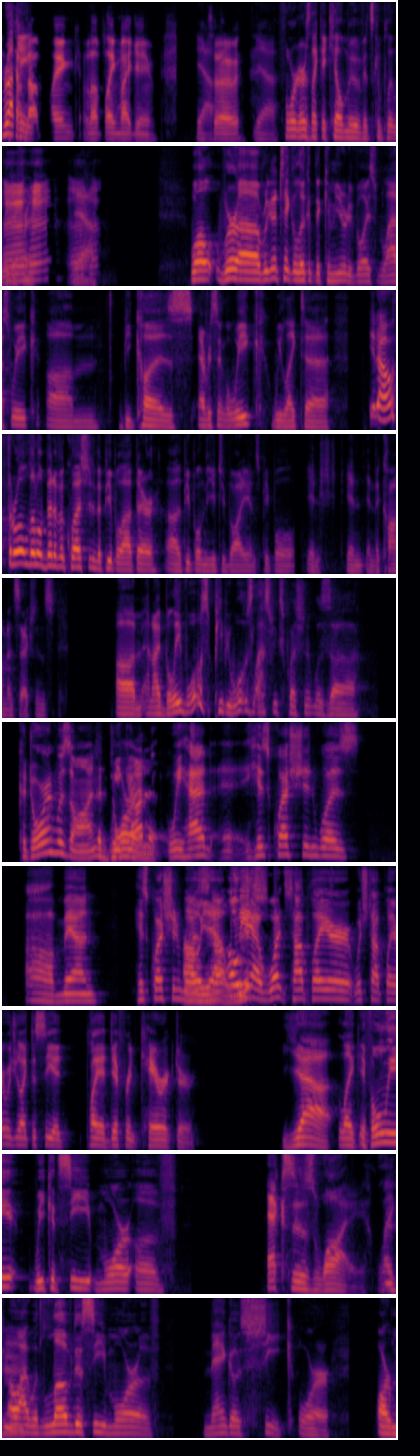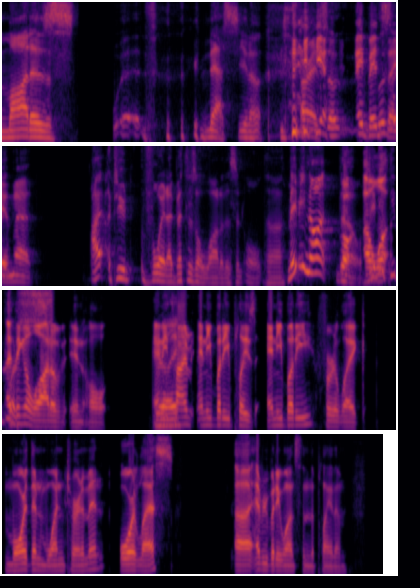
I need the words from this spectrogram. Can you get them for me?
Right. I'm not playing. I'm not playing my game. Yeah, So yeah. Forder's like a kill move. It's completely different. mhm, Yeah. mhm. Well, we're uh we're gonna take a look at the community voice from last week, um, because every single week we like to, you know, throw a little bit of a question to the people out there, uh, the people in the YouTube audience, people in in in the comment sections. Um, and I believe what was PP? What was last week's question? It was uh Kodorin was on. We, got we had uh, his question was, oh man, his question was, Oh, was, yeah, uh, oh yeah, which- what top player? Which top player would you like to see it play a different character? Yeah, like if only we could see more of X's Y. Like, Mhm. oh, I would love to see more of Mango's Sheik or Armada's Ness, you know? All right, Yeah, so they've been saying like- that. I dude, Void, I bet there's a lot of this in alt, huh? Maybe not though. Well, a Maybe lot. I think a lot of in alt. Really? Anytime anybody plays anybody for like more than one tournament or less, uh, everybody wants them to play them.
